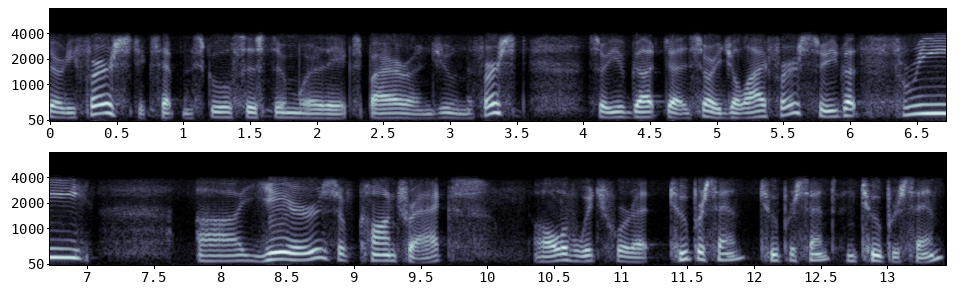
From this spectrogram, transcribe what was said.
31st, except in the school system where they expire on June the 1st. So you've got, uh, sorry, July 1st. So you've got three uh, years of contracts, all of which were at 2%, 2%, and 2%,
